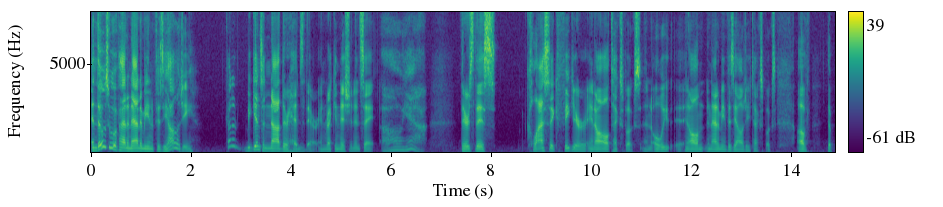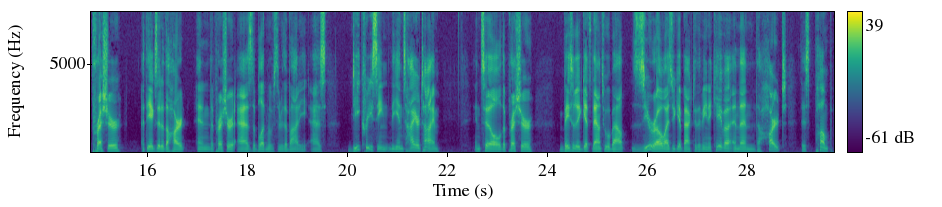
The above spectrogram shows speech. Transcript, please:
And those who have had anatomy and physiology kind of begin to nod their heads there in recognition and say, "Oh yeah, there's this classic figure in all textbooks and always in all anatomy and physiology textbooks of the pressure at the exit of the heart and the pressure as the blood moves through the body as decreasing the entire time until the pressure basically gets down to about zero as you get back to the vena cava and then the heart this pump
